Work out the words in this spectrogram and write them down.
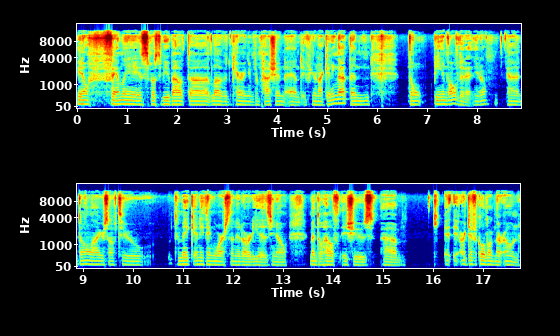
you know, family is supposed to be about uh, love and caring and compassion, and if you're not getting that, then don't be involved in it. You know, uh, don't allow yourself to to make anything worse than it already is. You know, mental health issues. Um, are difficult on their own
